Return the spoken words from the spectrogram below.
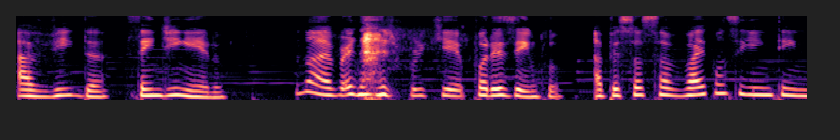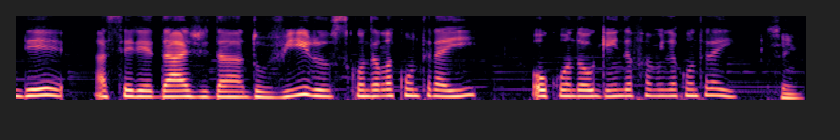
a vida sem dinheiro. Não, é verdade, porque, por exemplo, a pessoa só vai conseguir entender a seriedade da, do vírus quando ela contrair ou quando alguém da família contrair. Sim.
